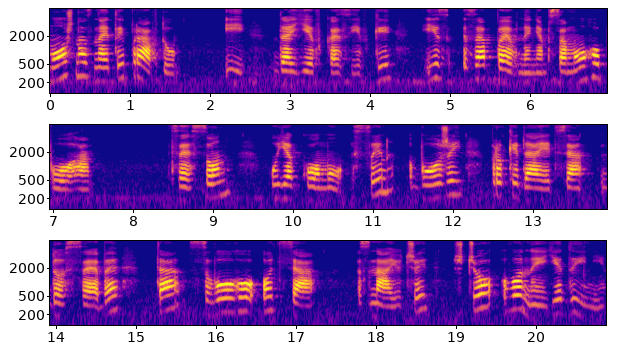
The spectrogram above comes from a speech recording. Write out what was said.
можна знайти правду і дає вказівки із запевненням самого Бога. Це сон, у якому Син Божий прокидається до себе та свого Отця, знаючи, що вони єдині.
